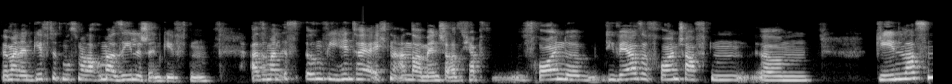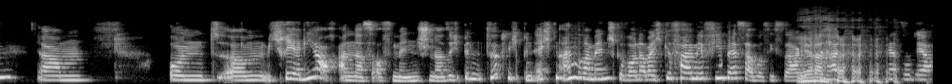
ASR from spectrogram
wenn man entgiftet, muss man auch immer seelisch entgiften. Also man ist irgendwie hinterher echt ein anderer Mensch. Also ich habe Freunde, diverse Freundschaften ähm, gehen lassen. Ähm, und ähm, ich reagiere auch anders auf Menschen. Also ich bin wirklich, ich bin echt ein anderer Mensch geworden, aber ich gefalle mir viel besser, muss ich sagen. Ja. Ich bin halt mehr so der,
